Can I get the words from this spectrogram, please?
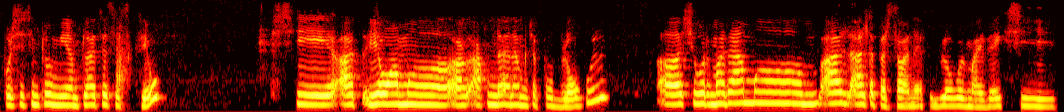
pur și simplu mie îmi place să scriu. Și eu am, acum de ani am început blogul și urmăream alte persoane cu bloguri mai vechi și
